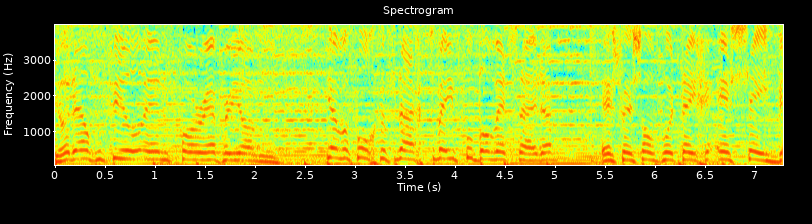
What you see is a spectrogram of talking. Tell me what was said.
Jordan Elverviel en Forever Young. Ja, we volgden vandaag twee voetbalwedstrijden. SV Zandvoort tegen SCW.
